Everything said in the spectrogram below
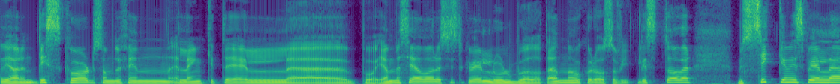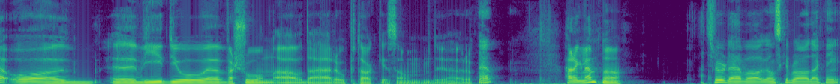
Vi har en Discord som du finner lenke til eh, på hjemmesida vår sist kveld, lolbua.no, hvor du også fikk liste over musikken vi spiller, og eh, videoversjonen av det her opptaket som du hører på. Ja. Har jeg glemt noe? Jeg tror det var ganske bra dekning.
